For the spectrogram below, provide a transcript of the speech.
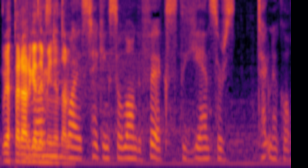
Voy a esperar que terminen de asked why hablar. it's taking so long to fix. The answer's technical.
